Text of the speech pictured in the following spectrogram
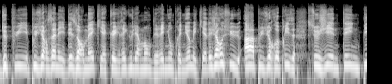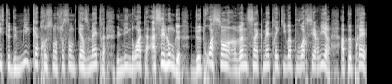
depuis plusieurs années désormais, qui accueille régulièrement des réunions premium et qui a déjà reçu à plusieurs reprises ce JNT, une piste de 1475 mètres, une ligne droite assez longue de 325 mètres et qui va pouvoir servir à peu près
